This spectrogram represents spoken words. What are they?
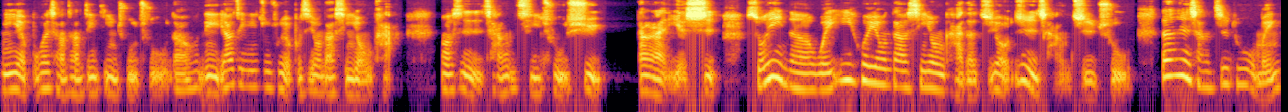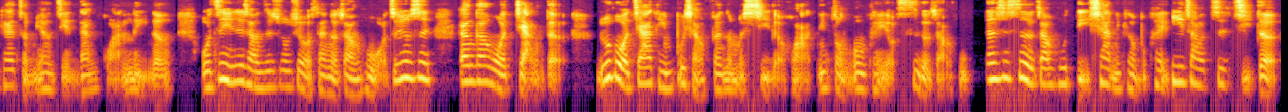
你也不会常常进进出出，然后你要进进出出也不是用到信用卡，都是长期储蓄。当然也是，所以呢，唯一会用到信用卡的只有日常支出。那日常支出我们应该怎么样简单管理呢？我自己日常支出就有三个账户，这就是刚刚我讲的。如果家庭不想分那么细的话，你总共可以有四个账户。但是四个账户底下，你可不可以依照自己的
